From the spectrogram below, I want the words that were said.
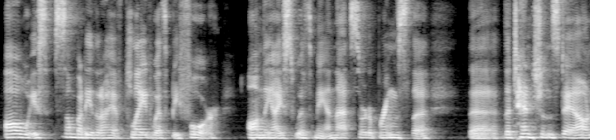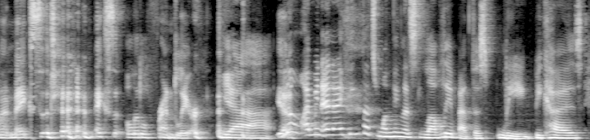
always somebody that I have played with before on the ice with me, and that sort of brings the the the tensions down and makes it makes it a little friendlier. yeah. Yeah. No, I mean, and I think that's one thing that's lovely about this league because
